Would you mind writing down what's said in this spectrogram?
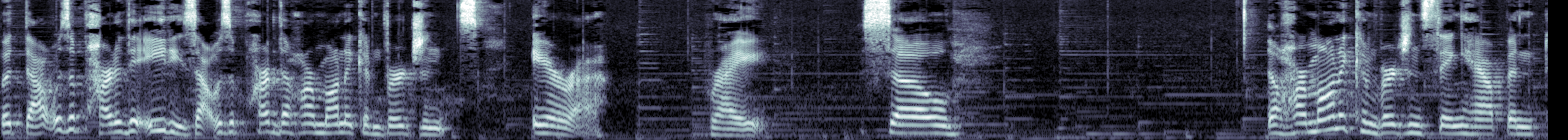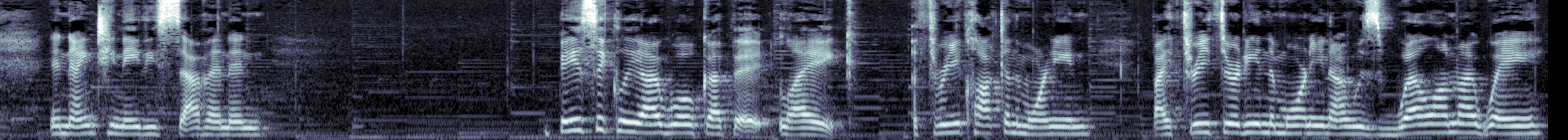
But that was a part of the 80s. That was a part of the harmonic convergence era, right? So the harmonic convergence thing happened in 1987 and basically I woke up at like three o'clock in the morning. By 3:30 in the morning, I was well on my way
